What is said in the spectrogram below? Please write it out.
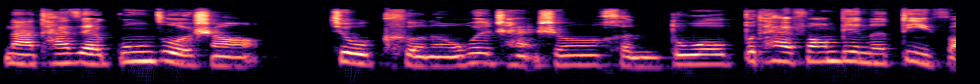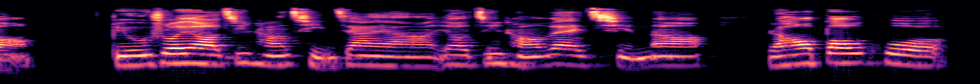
那他在工作上就可能会产生很多不太方便的地方，比如说要经常请假呀，要经常外勤呐，然后包括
